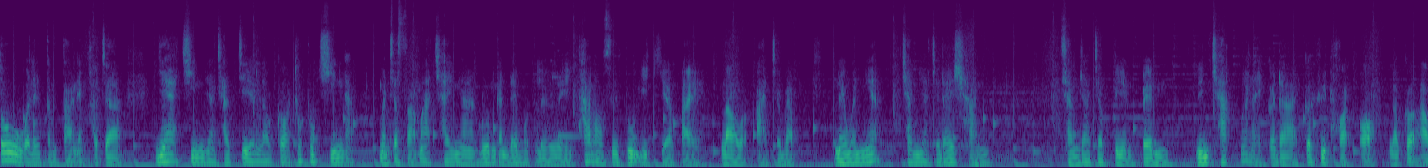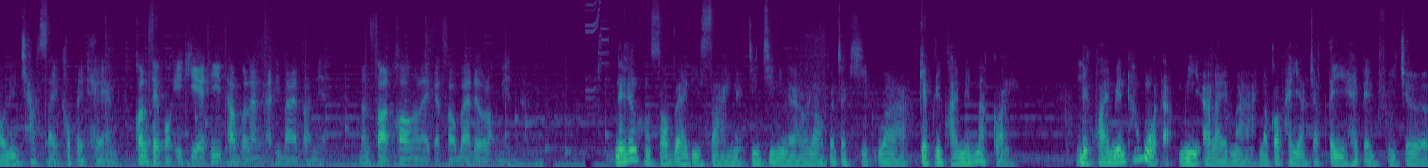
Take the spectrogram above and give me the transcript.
ตู้อะไรต่างๆเนี่ยเขาจะแยกชิ้นอย่างชัดเจน แล้วก็ทุก ๆ ชิ้นอะมันจะสามารถใช้งานร่วมกันได้หมดเลย ถ้าเราซื้อตู้อีเกียไป เราอาจจะแบบในวันนี้ฉันอยากจะได้ชั้น ฉันอยากจะเปลี่ยนเป็นลิ้นชักเมื่อไหร่ก็ได้ ก็คือถอดออกแล้วก็เอาลิ้นชักใส่เข้าไปแทน concept ของอีเกียที่ทอมกำลังอธิบายตอนเนี้ยมันสอดคล้องอะไรกับ software deve lopment ครับในเรื่องของ software design เนี่ยจริง ๆ แล้วเราก็จะคิดว่าเก็บ requirement มาก่อน requirement ทั้งหมดอะมีอะไรมาเราก็พยายามจะตีให้เป็น feature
